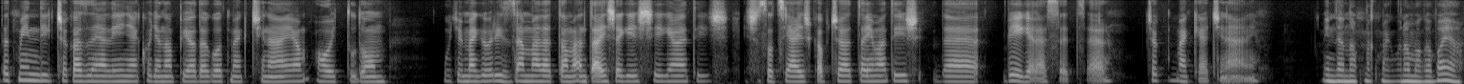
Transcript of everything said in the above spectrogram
Tehát mindig csak az a lényeg, hogy a napi adagot megcsináljam, ahogy tudom, úgyhogy megőrizzem mellette a mentális egészségemet is, és a szociális kapcsolataimat is, de vége lesz egyszer. Csak meg kell csinálni. Minden napnak megvan a maga baja?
